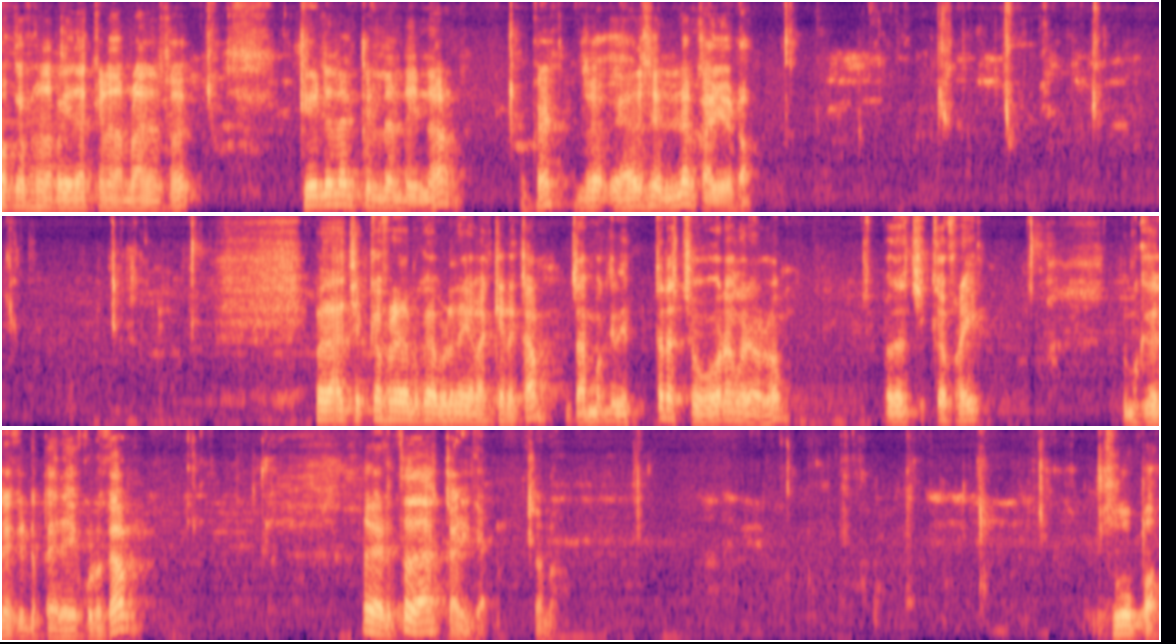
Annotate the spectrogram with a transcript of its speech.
ഓക്കെ ഫ്രണ്ട്സ് അപ്പോൾ ഇതൊക്കെയാണ് നമ്മുടെ അതിനകത്ത് കിടിലം കിടിലം ഡിന്നർ ഓക്കെ ഏകദേശം എല്ലാം കഴിയട്ടോ അപ്പോൾ ആ ചിക്കൻ ഫ്രൈ നമുക്ക് ഇവിടെ നിന്ന് ഇളക്കിയെടുക്കാം? നമുക്കിത് ഇത്ര ചോറും കൂടെ ഉള്ളൂ. അപ്പോൾ ചിക്കൻ ഫ്രൈ നമുക്ക് ഇതിലേക്ക് ഇട്ട് പെരയി കൊടുക്കാം. അത് എടുത്തതാ കഴിക്കാം. കേട്ടോ സൂപ്പർ.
